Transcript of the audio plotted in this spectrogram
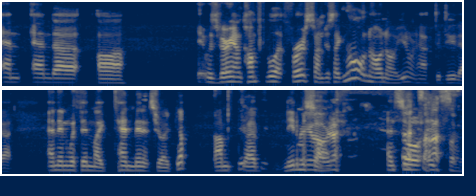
and and uh uh it was very uncomfortable at first so i'm just like no no no you don't have to do that and then within like 10 minutes you're like yep i'm i need a massage and so it's awesome.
